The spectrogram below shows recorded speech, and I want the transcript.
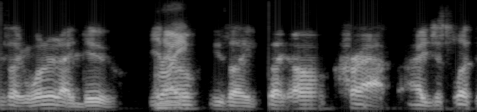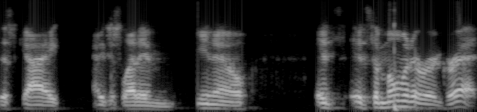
he's like, what did I do? You Right. know, he's like like oh crap, I just let this guy, I just let him, you know. It's it's a moment of regret.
